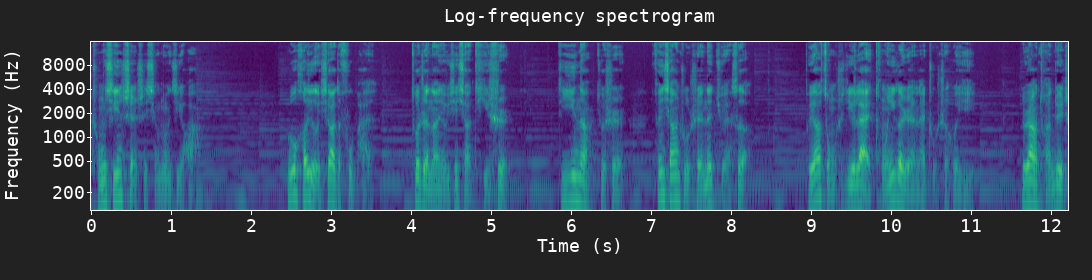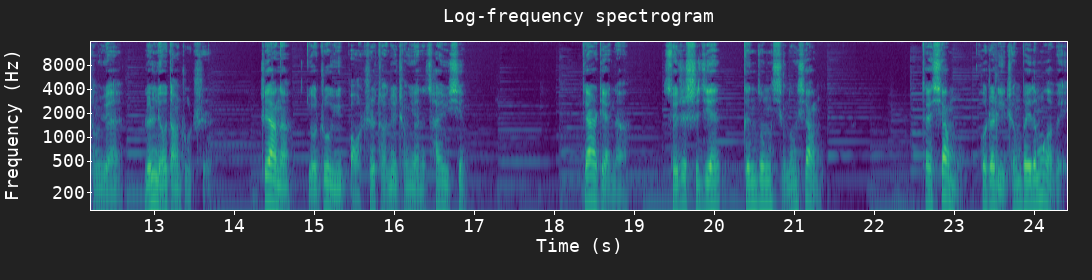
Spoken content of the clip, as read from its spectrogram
重新审视行动计划。如何有效的复盘？作者呢有一些小提示。第一呢，就是分享主持人的角色，不要总是依赖同一个人来主持会议，要让团队成员轮流当主持，这样呢有助于保持团队成员的参与性。第二点呢，随着时间跟踪行动项目，在项目或者里程碑的末尾。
